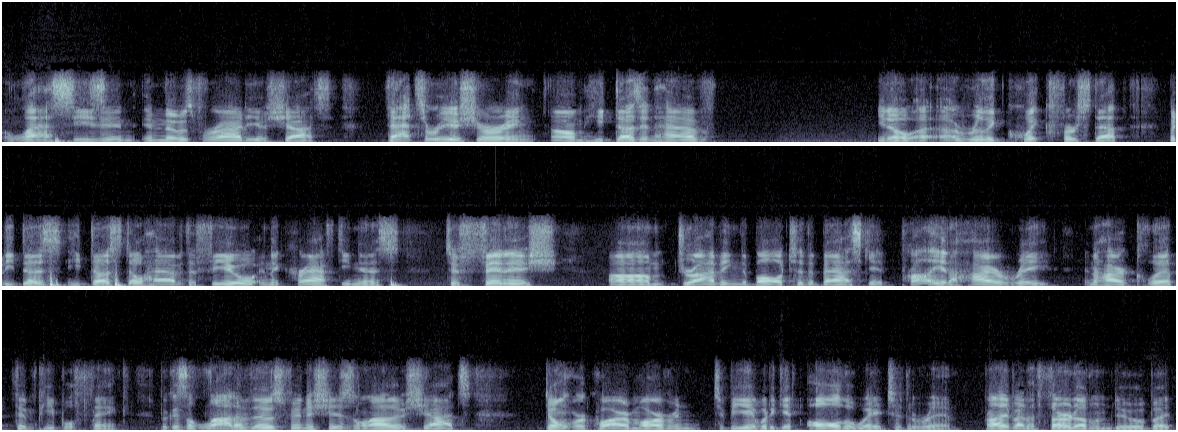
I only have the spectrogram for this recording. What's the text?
last season in those variety of shots. That's reassuring. Um, he doesn't have, you know, a, a really quick first step, but he does he does still have the feel and the craftiness to finish um, driving the ball to the basket, probably at a higher rate and a higher clip than people think because a lot of those finishes and a lot of those shots don't require Marvin to be able to get all the way to the rim. Probably about a third of them do, but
